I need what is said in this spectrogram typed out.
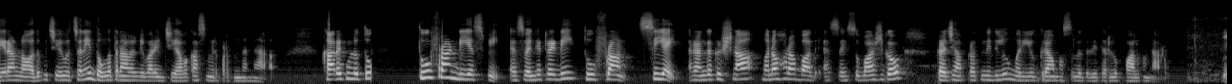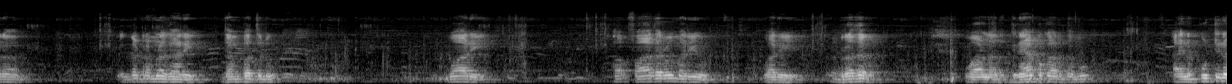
నేరాలను అదుపు చేయవచ్చని దొంగతనాలను నివారించే అవకాశం ఏర్పడుతుందన్నారు. కార్యక్రమంలో Toopran DSP S Venkatareddy Toopran CI Rangakrishna Manoharabad SI Subhash Goud ప్రజాప్రతినిధులు మరియు గ్రామస్తులు తదితరులు పాల్గొన్నారు. మన వెంకటరమణ గారి దంపతులు వారి ఫాదరు మరియు వారి బ్రదర్ వాళ్ళ జ్ఞాపకార్థము ఆయన పుట్టిన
